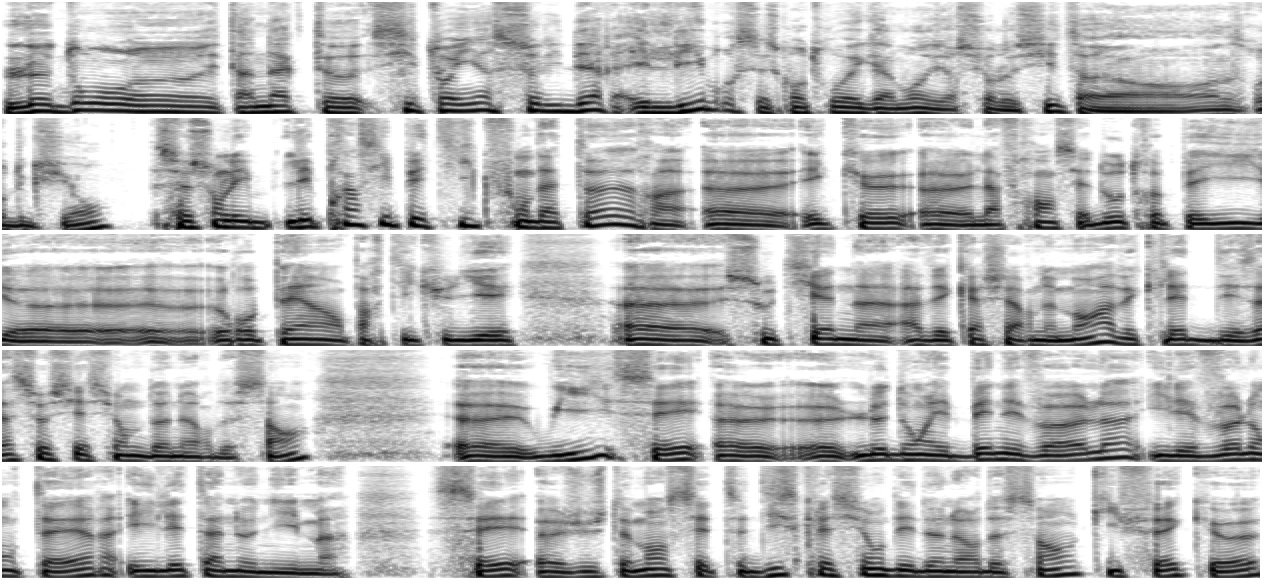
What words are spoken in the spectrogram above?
Le don euh, est un acte citoyen, solidaire et libre. C'est ce qu'on trouve également sur le site euh, en introduction. Ce sont les, les principes éthiques fondateurs euh, et que euh, la France et d'autres pays européens en particulier soutiennent avec acharnement, avec l'aide des associations de donneurs de sang. oui, c'est le don est bénévole, il est volontaire et il est anonyme. C'est justement cette discrétion des donneurs de sang qui fait que,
